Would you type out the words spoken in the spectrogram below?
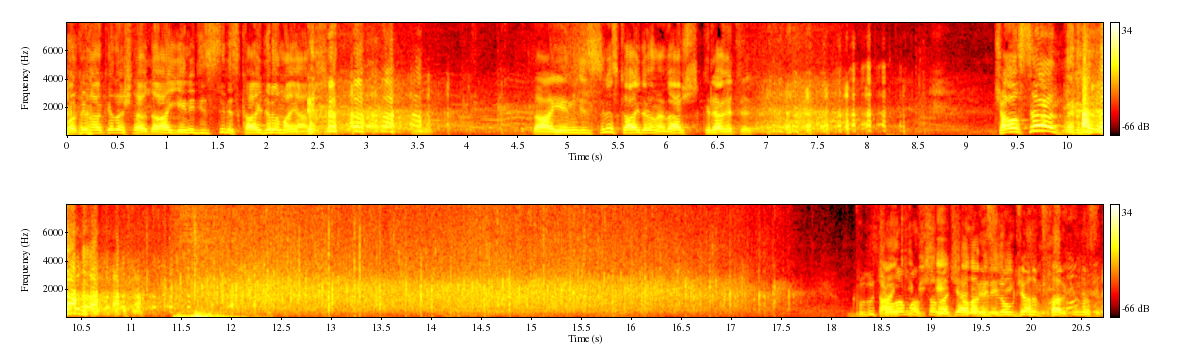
Bakın arkadaşlar daha yeni dizisiniz kaydırın ayağınızı. daha yeni dizisiniz kaydırma. Ver şu klarneti. Çalsın. Bunu Sanki bir çalamazsan şey acayip rezil çalabilecek olacağının farkındasın.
